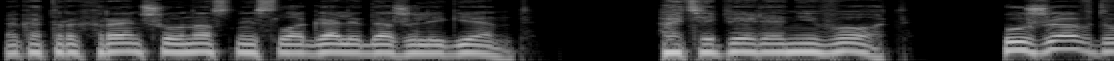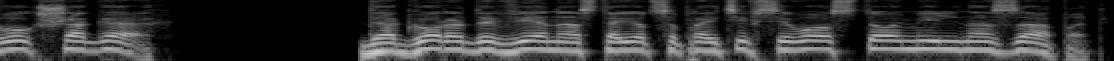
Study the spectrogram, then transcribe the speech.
о которых раньше у нас не слагали даже легенд. А теперь они вот, уже в двух шагах. До города Вена остается пройти всего сто миль на запад.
